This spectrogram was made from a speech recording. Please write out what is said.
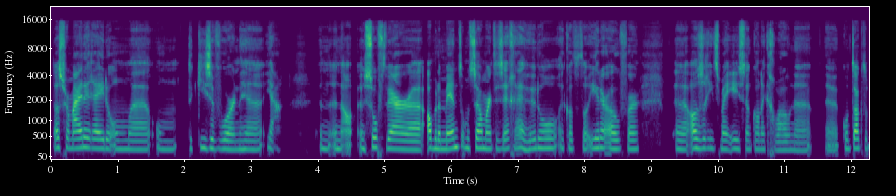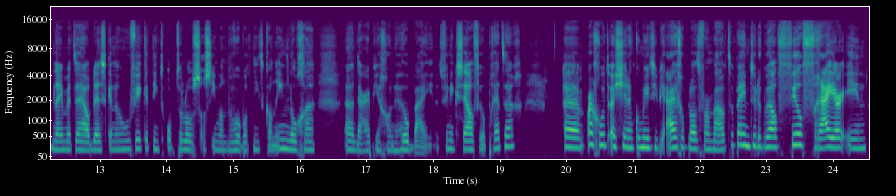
dat is voor mij de reden om, uh, om te kiezen voor een, ja, een, een, een software abonnement, om het zo maar te zeggen. Huddle, ik had het al eerder over. Uh, als er iets mee is, dan kan ik gewoon uh, contact opnemen met de helpdesk. En dan hoef ik het niet op te lossen als iemand bijvoorbeeld niet kan inloggen. daar heb je gewoon hulp bij. Dat vind ik zelf heel prettig. Ehm, maar goed, als je een community op je eigen platform bouwt, dan ben je natuurlijk wel veel vrijer in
